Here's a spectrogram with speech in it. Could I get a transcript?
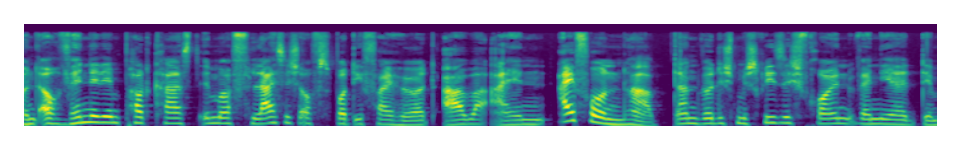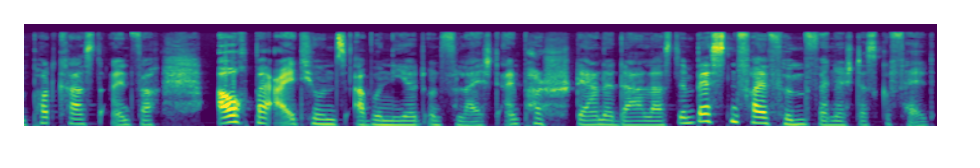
und auch wenn ihr den Podcast immer fleißig auf Spotify hört, aber ein iPhone habt, dann würde ich mich riesig freuen, wenn ihr den Podcast einfach auch bei iTunes abonniert und vielleicht ein paar Sterne da lasst. Im besten Fall fünf, wenn euch das gefällt,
